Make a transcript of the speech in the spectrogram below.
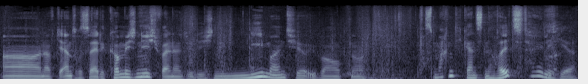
Ah, und auf die andere Seite komme ich nicht, weil natürlich niemand hier überhaupt noch... Was machen die ganzen Holzteile hier?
